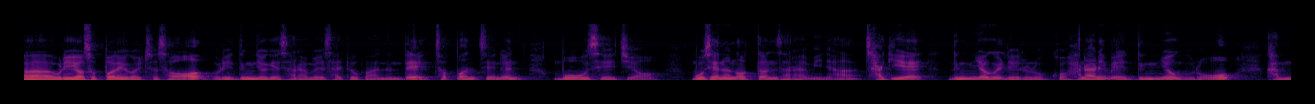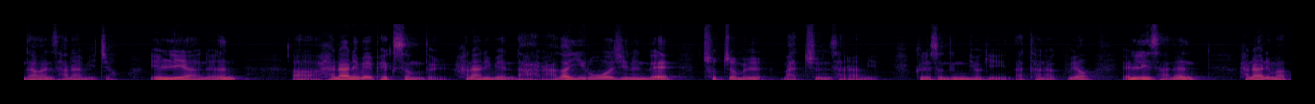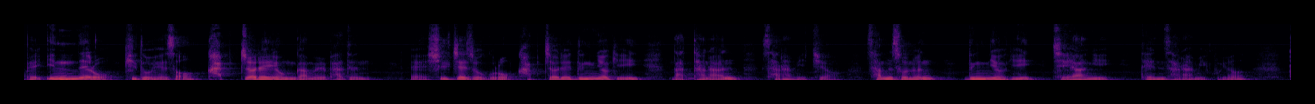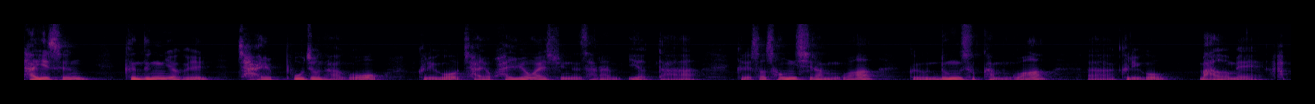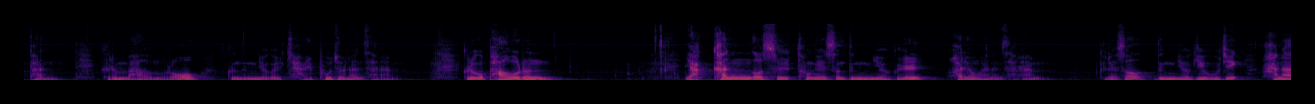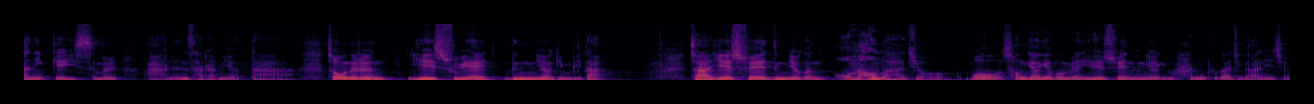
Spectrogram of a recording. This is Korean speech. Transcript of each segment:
어, 우리 여섯 번에 걸쳐서 우리 능력의 사람을 살펴보았는데 첫 번째는 모세죠. 모세는 어떤 사람이냐? 자기의 능력을 내려놓고 하나님의 능력으로 감당한 사람이죠. 엘리야는 아, 하나님의 백성들, 하나님의 나라가 이루어지는데 초점을 맞춘 사람이에요. 그래서 능력이 나타났고요. 엘리사는 하나님 앞에 인내로 기도해서 갑절의 영감을 받은 예, 실제적으로 갑절의 능력이 나타난 사람이죠. 삼손은 능력이 재앙이 된 사람이고요. 다윗은 그 능력을 잘 보존하고 그리고 잘 활용할 수 있는 사람이었다. 그래서 성실함과 그리고 능숙함과 아, 그리고 마음에 합한 그런 마음으로 그 능력을 잘 보존한 사람. 그리고 바울은 약한 것을 통해서 능력을 활용하는 사람. 그래서 능력이 오직 하나님께 있음을 아는 사람이었다. 저 오늘은 예수의 능력입니다. 자, 예수의 능력은 어마어마하죠. 뭐 성경에 보면 예수의 능력이 뭐 한두 가지가 아니죠.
